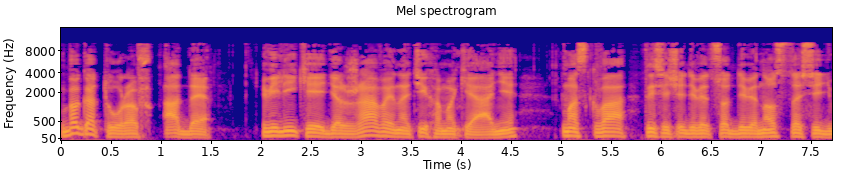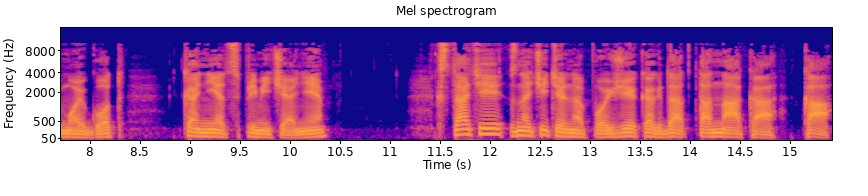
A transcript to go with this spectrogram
Богатуров, А.Д. Великие державы на Тихом океане. Москва, 1997 год. Конец примечания. Кстати, значительно позже, когда Танака К.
